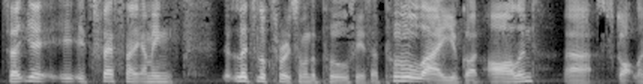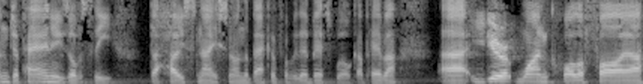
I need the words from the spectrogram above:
So yeah, it's fascinating. I mean, let's look through some of the pools here. So Pool A, you've got Ireland, uh, Scotland, Japan, who's obviously the host nation on the back of probably their best World Cup ever. Uh, Europe one qualifier.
